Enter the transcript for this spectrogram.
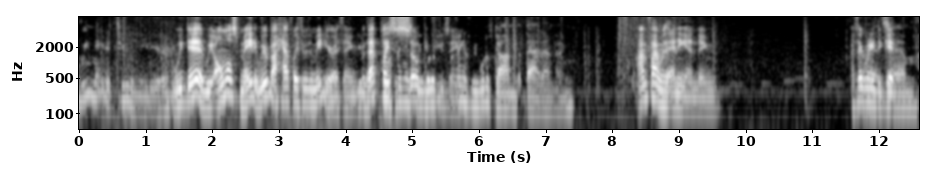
we made it to the meteor. We did. We almost made it. We were about halfway through the meteor, I think. But that place well, is so confusing. The thing is, we would have gotten the bad ending. I'm fine with any ending. I think we need to get Sam,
